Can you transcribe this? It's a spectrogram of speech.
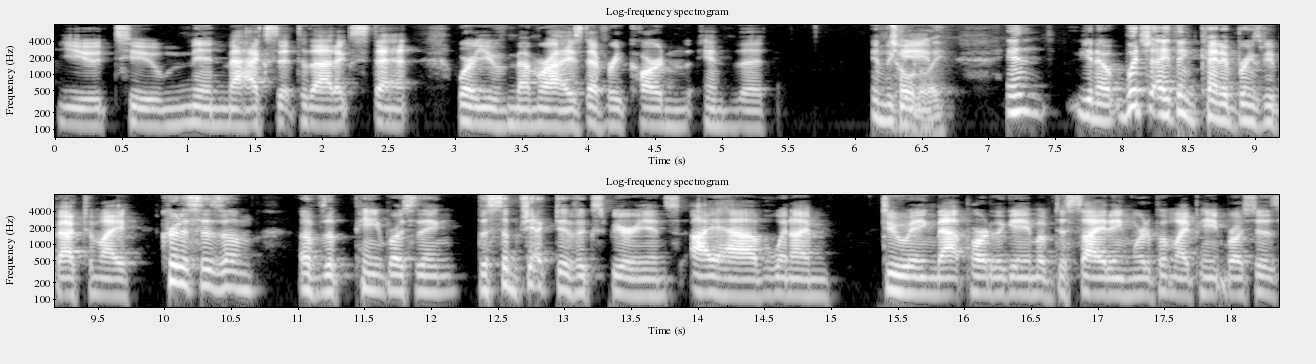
you to min max it to that extent where you've memorized every card in, in the in the totally. game. And you know, which I think kind of brings me back to my criticism of the paintbrush thing, the subjective experience I have when I'm doing that part of the game of deciding where to put my paintbrushes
